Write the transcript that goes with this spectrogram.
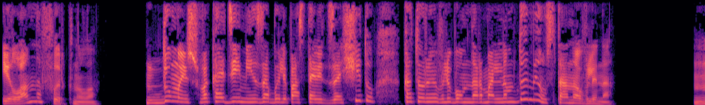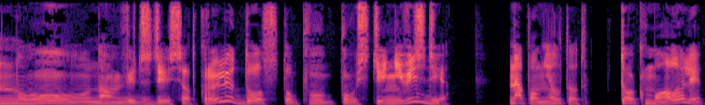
Иланна фыркнула. «Думаешь, в Академии забыли поставить защиту, которая в любом нормальном доме установлена?» «Ну, нам ведь здесь открыли доступ, пусть и не везде», — напомнил тот. «Так мало ли».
